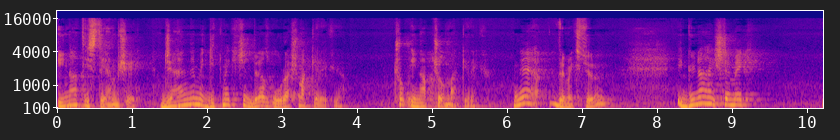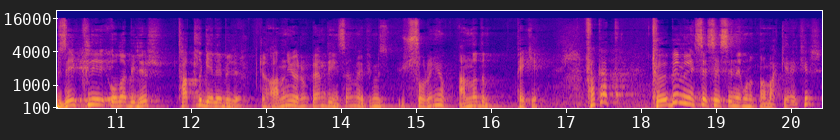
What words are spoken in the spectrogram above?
inat isteyen bir şey. Cehenneme gitmek için biraz uğraşmak gerekiyor. Çok inatçı olmak gerekiyor. Ne demek istiyorum? E, Günah işlemek zevkli olabilir, tatlı gelebilir. Anlıyorum. Ben de insanım. Hepimiz hiç sorun yok. Anladım. Peki. Fakat tövbe müessesesini unutmamak gerekir.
